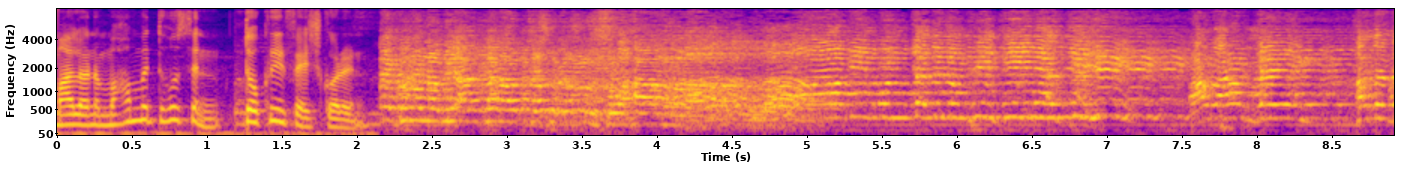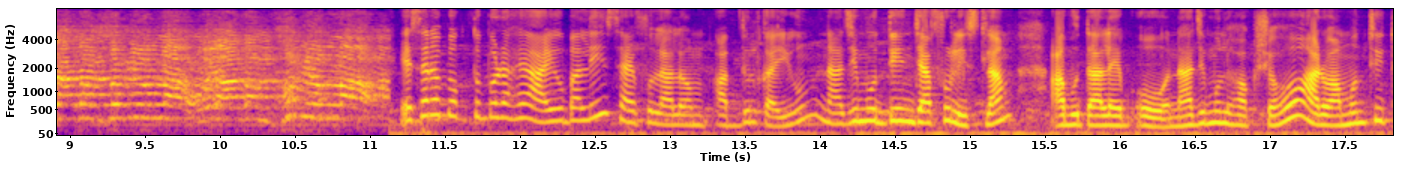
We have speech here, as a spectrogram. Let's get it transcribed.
মাওলানা মোহাম্মদ হোসেন তকরির পেশ করেন। এছাড়া বক্তব্য রাখে আয়ুব আলী সাইফুল আলম আব্দুল কাইয়ুম নাজিম উদ্দিন জাফরুল ইসলাম আবু তালেব ও নাজিমুল হক সহ আরও আমন্ত্রিত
